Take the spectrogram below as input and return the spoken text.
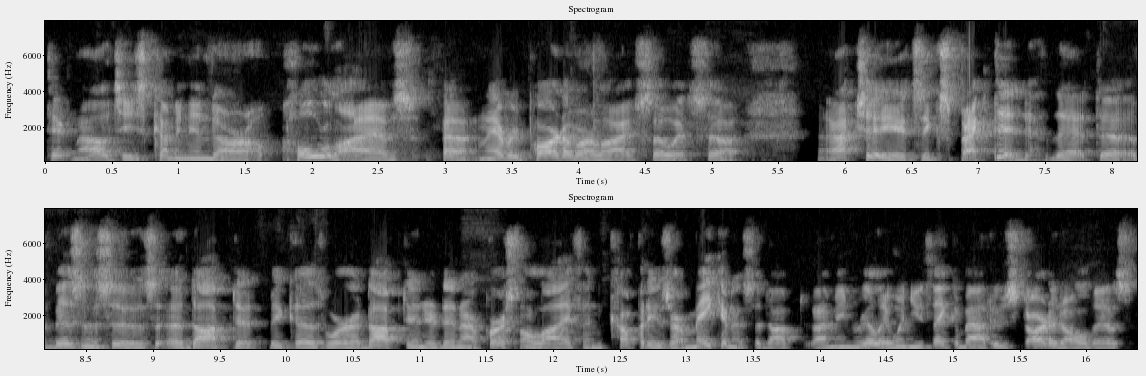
technology is coming into our whole lives uh, and every part of our lives. So it's uh, actually it's expected that uh, businesses adopt it because we're adopting it in our personal life, and companies are making us adopt it. I mean, really, when you think about who started all this,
